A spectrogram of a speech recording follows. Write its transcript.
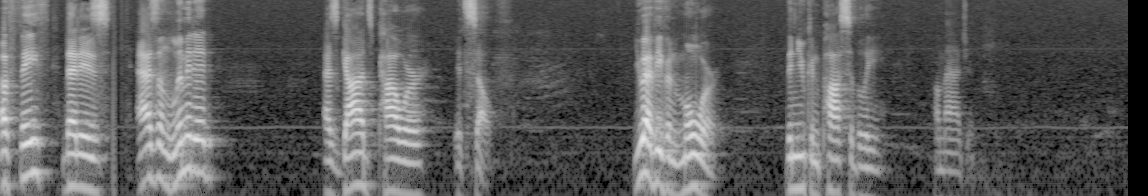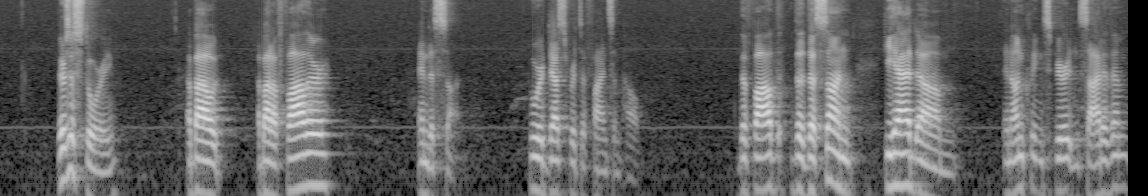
A faith that is as unlimited as God's power itself. You have even more than you can possibly imagine. There's a story about, about a father and a son who were desperate to find some help. The, father, the, the son, he had um, an unclean spirit inside of him,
